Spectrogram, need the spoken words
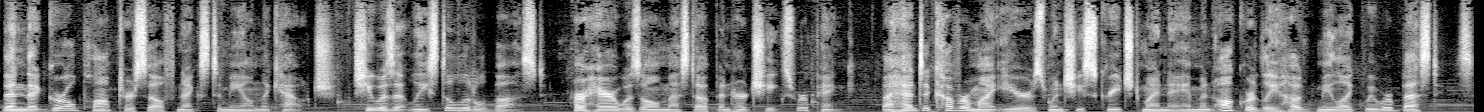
Then that girl plopped herself next to me on the couch. She was at least a little buzzed. Her hair was all messed up and her cheeks were pink. I had to cover my ears when she screeched my name and awkwardly hugged me like we were besties.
